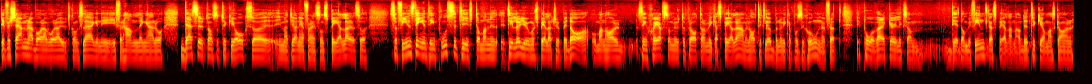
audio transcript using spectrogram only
det försämrar bara våra utgångslägen i, i förhandlingar. Och dessutom så tycker jag också, eh, i och med att jag har en erfarenhet som spelare, så, så finns det ingenting positivt om man tillhör Djurgårdens spelartrupp idag och man har sin chef som är ute och pratar om vilka spelare han vill ha till klubben och vilka positioner. För att det påverkar ju liksom det, de befintliga spelarna och det tycker jag man ska ha en,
